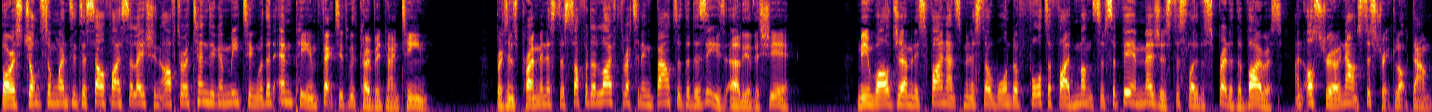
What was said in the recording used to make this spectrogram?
Boris Johnson went into self isolation after attending a meeting with an MP infected with COVID 19. Britain's Prime Minister suffered a life threatening bout of the disease earlier this year. Meanwhile, Germany's finance minister warned of four to five months of severe measures to slow the spread of the virus, and Austria announced a strict lockdown.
